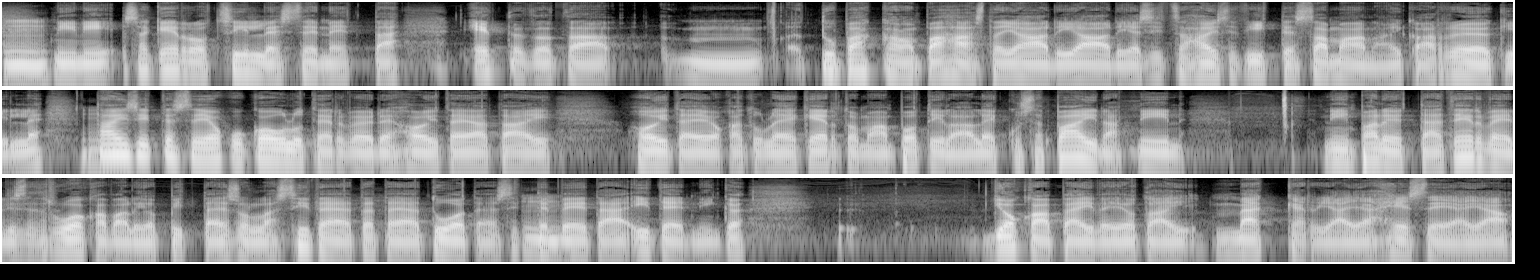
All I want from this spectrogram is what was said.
mm. niin, niin sä kerrot sille sen, että, että tota, mm, tupakka on pahasta jaadi jaadi, ja sit sä haiset itse samaan aikaan röökille, mm. tai sitten se joku kouluterveydenhoitaja tai hoitaja, joka tulee kertomaan potilaalle, kun sä painat niin niin paljon, että tämä terveelliset ruokavalio pitäisi olla sitä ja tätä ja tuota, ja sitten mm. vetää itse niin joka päivä jotain mäkkäriä ja heseä ja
